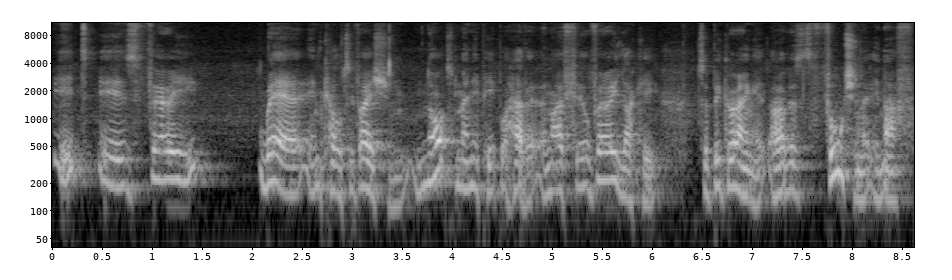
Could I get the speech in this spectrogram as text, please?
It is very rare in cultivation. Not many people have it, and I feel very lucky to be growing it. I was fortunate enough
